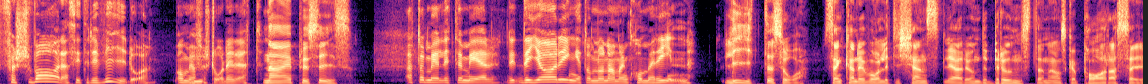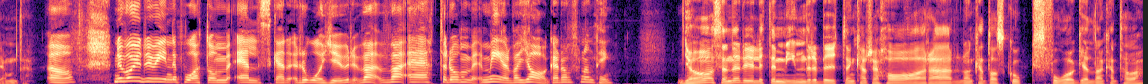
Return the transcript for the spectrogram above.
försvara sitt revir då, om jag förstår det rätt? Nej, precis. Att de är lite mer, det, det gör inget om någon annan kommer in. Lite så. Sen kan det vara lite känsligare under brunsten när de ska para sig om det. Ja. Nu var ju du inne på att de älskar rådjur. Va, vad äter de mer? Vad jagar de för någonting? Ja, sen är det ju lite mindre byten, kanske harar, de kan ta skogsfågel, de kan ta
